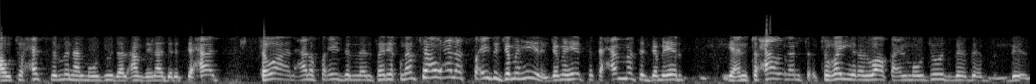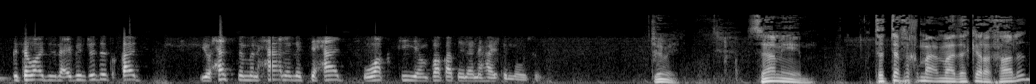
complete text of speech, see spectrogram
أو تحسن منها الموجوده الآن في نادي الاتحاد سواء على صعيد الفريق نفسه أو على صعيد الجماهير، الجماهير تتحمس، الجماهير يعني تحاول أن تغير الواقع الموجود بتواجد لاعبين جدد قد يحسن من حال الاتحاد وقتيا فقط إلى نهاية الموسم. جميل. سامي تتفق مع ما ذكره خالد؟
